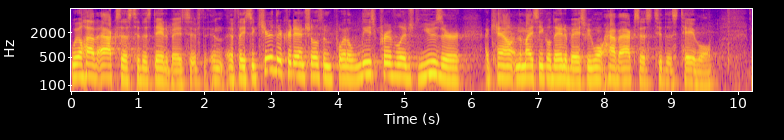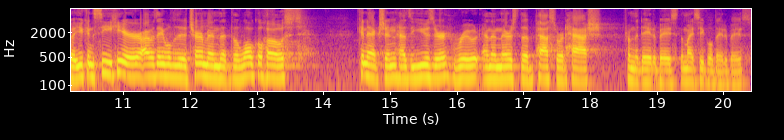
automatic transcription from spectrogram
will have access to this database. If, if they secured their credentials and put a least privileged user account in the MySQL database, we won't have access to this table. But you can see here, I was able to determine that the localhost connection has a user, root, and then there's the password hash from the database, the MySQL database.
